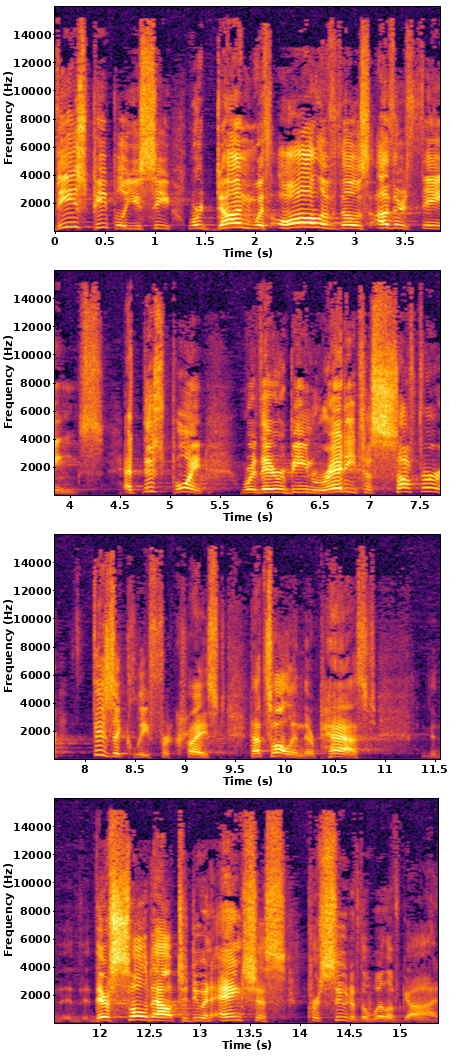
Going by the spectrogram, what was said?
These people, you see, were done with all of those other things. At this point, where they were being ready to suffer physically for Christ, that's all in their past. They're sold out to do an anxious pursuit of the will of God.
